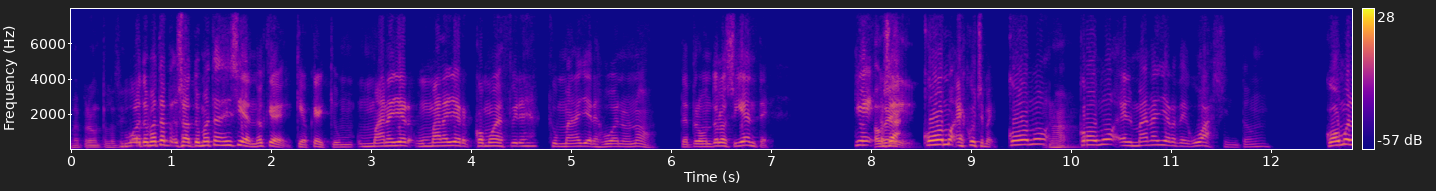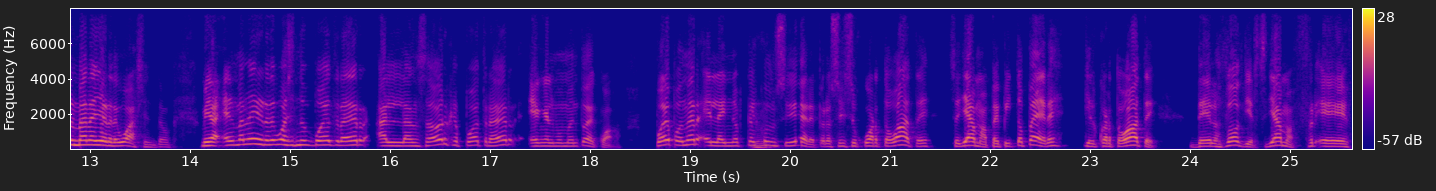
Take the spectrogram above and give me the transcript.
Me pregunto lo siguiente. O sea, tú me estás diciendo que, que, okay, que un, un, manager, un manager, ¿cómo defines que un manager es bueno o no? Te pregunto lo siguiente. Que, okay. O sea, ¿cómo, escúchame, cómo, no. cómo el manager de Washington, cómo el manager de Washington, mira, el manager de Washington puede traer al lanzador que pueda traer en el momento adecuado. Puede poner el line-up que él considere, pero si su cuarto bate se llama Pepito Pérez y el cuarto bate de los Dodgers se llama eh,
